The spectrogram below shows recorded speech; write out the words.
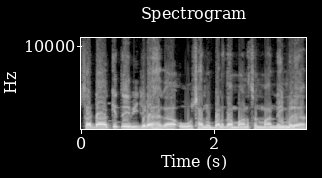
ਸਾਡਾ ਕਿਤੇ ਵੀ ਜਿਹੜਾ ਹੈਗਾ ਉਹ ਸਾਨੂੰ ਬਣਦਾ ਮਾਨ ਸਨਮਾਨ ਨਹੀਂ ਮਿਲਿਆ।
